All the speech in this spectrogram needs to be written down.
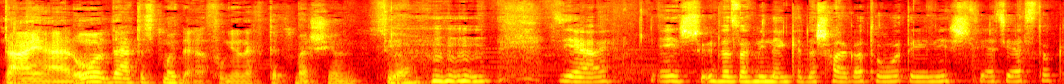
tájáról, de hát ezt majd el fogja nektek mesélni. Szia! Szia! És üdvözlök minden kedves hallgatót, én is. Szia, sziasztok!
